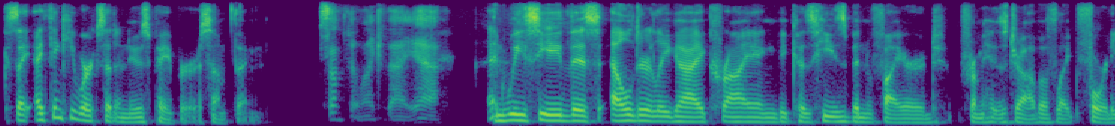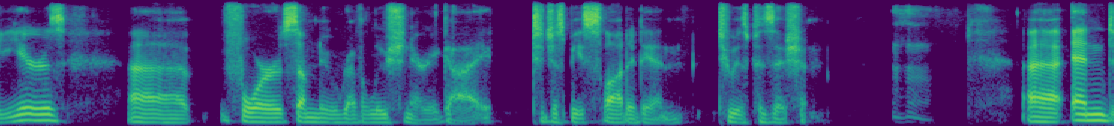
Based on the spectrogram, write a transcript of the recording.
because I, I think he works at a newspaper or something Something like that, yeah. And we see this elderly guy crying because he's been fired from his job of like 40 years uh, for some new revolutionary guy to just be slotted in to his position hmm uh, and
